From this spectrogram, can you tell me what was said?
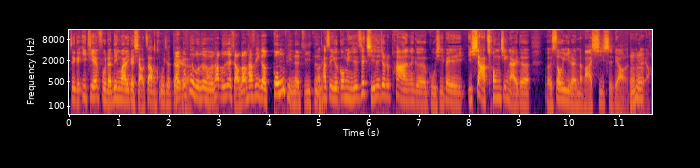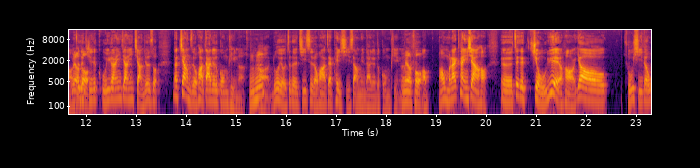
这个 ETF 的另外一个小账户就对了。哎，不是不是不是，它不是小账，它是一个公平的机制。它是一个公平机制，这其实就是怕那个股息被一下冲进来的呃受益人呢把它稀释掉了，对不对？好，这个其实古鱼刚刚一这样一讲，就是说那这样子的话大家就公平了啊。如果有这个机制的话，在配息上面大家都公平了，没有错。好，好，我们来看一下哈，呃，这个九月哈要除夕的。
